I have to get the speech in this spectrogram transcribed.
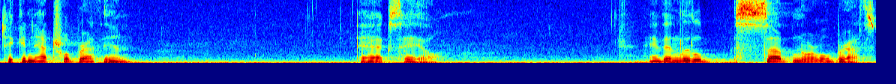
Take a natural breath in. Exhale. And then little subnormal breaths.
